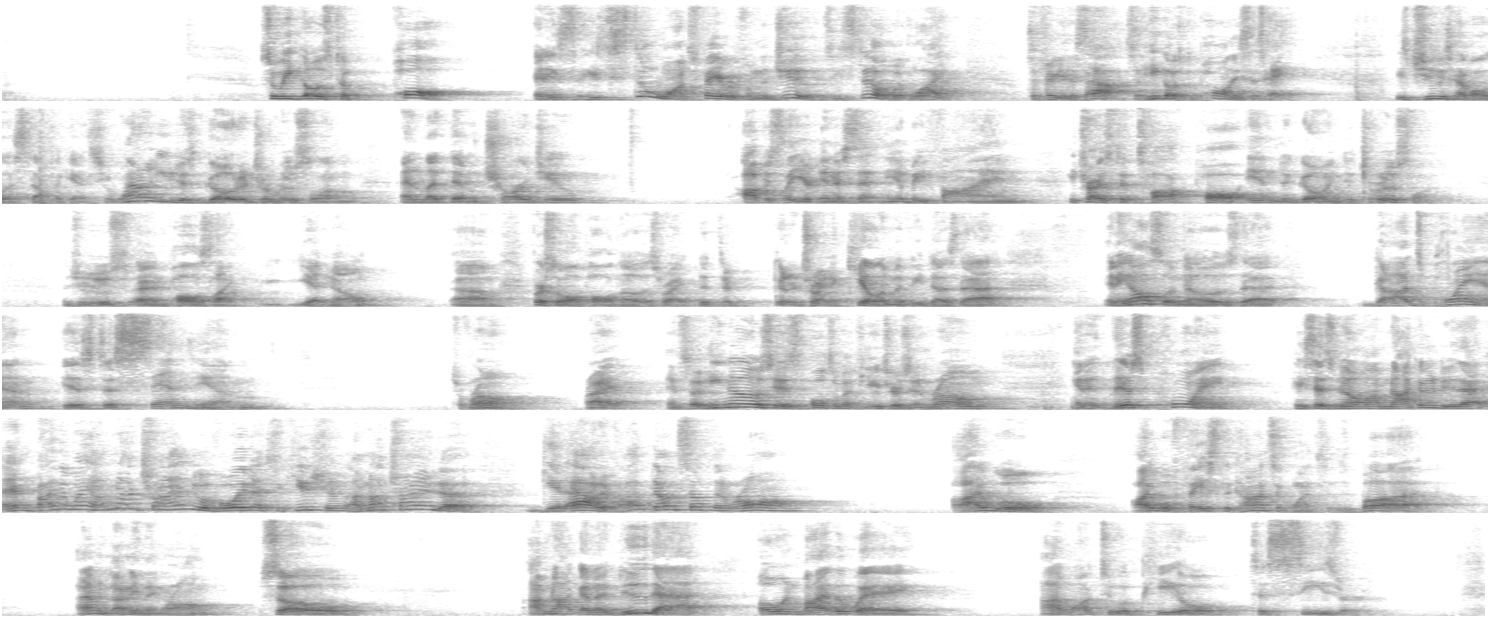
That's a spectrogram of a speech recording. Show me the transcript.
So he goes to Paul and he's, he still wants favor from the Jews. He still would like to figure this out. So he goes to Paul and he says, hey, these Jews have all this stuff against you. Why don't you just go to Jerusalem and let them charge you? Obviously, you're innocent and you'll be fine. He tries to talk Paul into going to Jerusalem. And Paul's like, yeah, no. Um, first of all, Paul knows, right, that they're going to try to kill him if he does that. And he also knows that God's plan is to send him to Rome, right? And so he knows his ultimate future is in Rome. And at this point, he says, No, I'm not going to do that. And by the way, I'm not trying to avoid execution. I'm not trying to get out. If I've done something wrong, I will I will face the consequences, but I haven't done anything wrong. So I'm not going to do that. Oh, and by the way, I want to appeal to Caesar.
